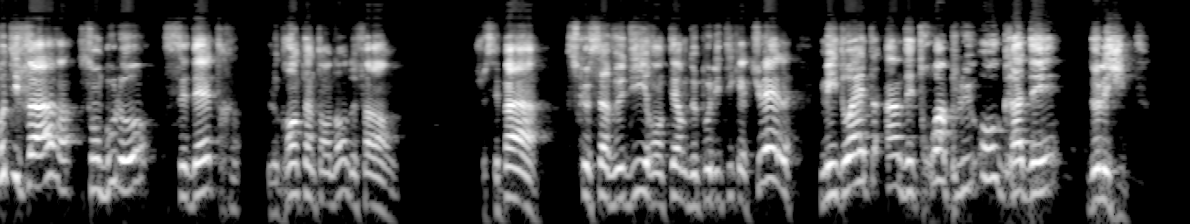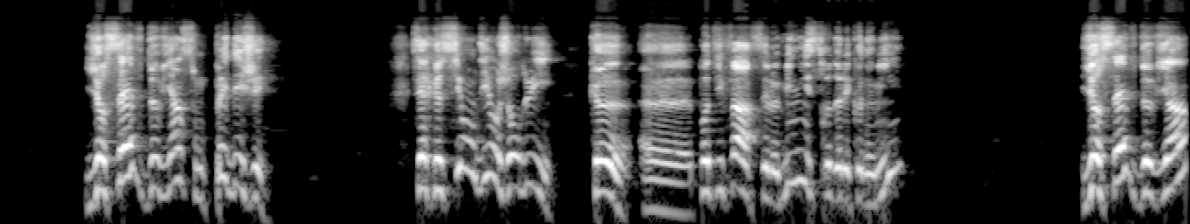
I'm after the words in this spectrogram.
Potiphar, son boulot, c'est d'être le grand intendant de Pharaon. Je ne sais pas ce que ça veut dire en termes de politique actuelle, mais il doit être un des trois plus hauts gradés de l'Égypte. Yosef devient son PDG. C'est-à-dire que si on dit aujourd'hui que euh, Potiphar, c'est le ministre de l'économie, Yosef devient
